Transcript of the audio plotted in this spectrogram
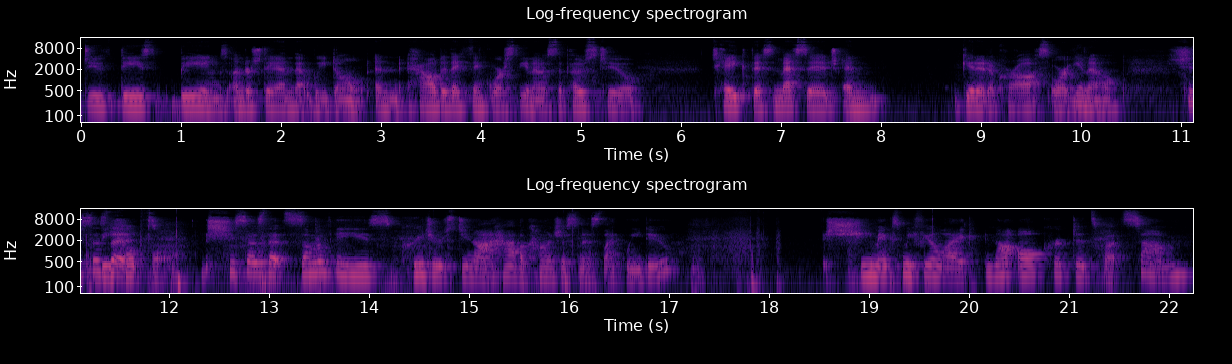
Do these beings understand that we don't? And how do they think we're, you know, supposed to take this message and get it across or you know She says be that helpful. she says that some of these creatures do not have a consciousness like we do. She makes me feel like not all cryptids, but some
